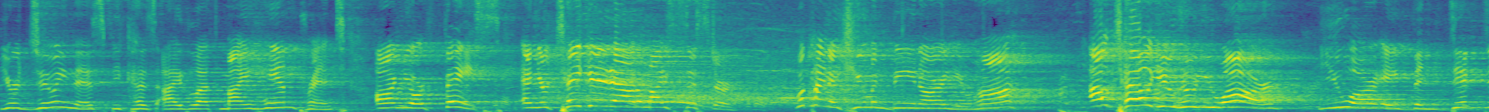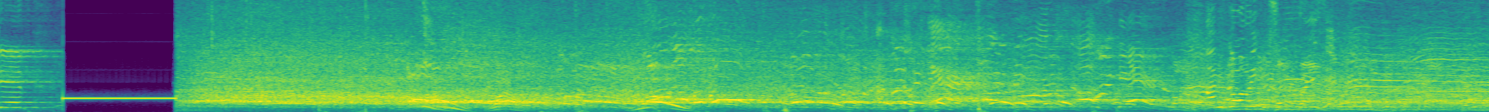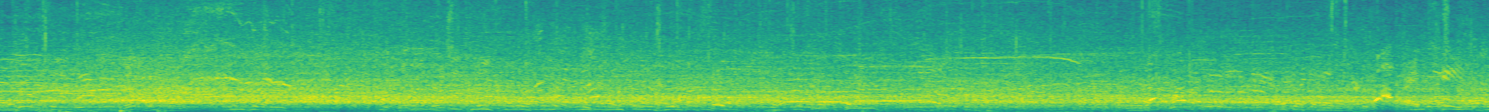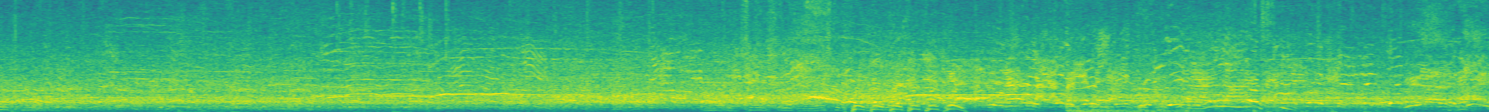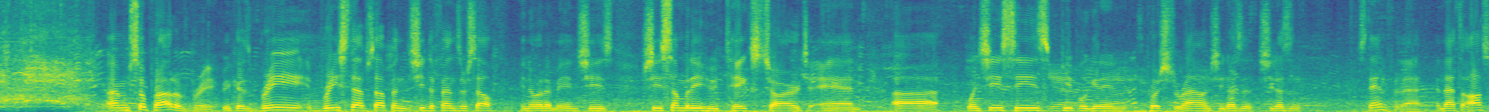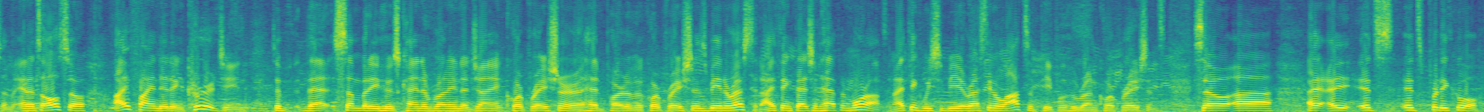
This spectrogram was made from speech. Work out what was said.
You're doing this because I've left my handprint on your face and you're taking it out of my sister. What kind of human being are you, huh? I'll tell you who you are. You are a vindictive. I'm going to prison. I'm so proud of Brie because Brie Brie steps up and she defends herself. You know what I mean? She's she's somebody who takes charge, and uh, when she sees people getting pushed around, she doesn't she doesn't stand for that, and that's awesome. And it's also I find it encouraging to, that somebody who's kind of running a giant corporation or a head part of a corporation is being arrested. I think that should happen more often. I think we should be arresting lots of people who run corporations. So uh, I, I, it's it's pretty cool.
